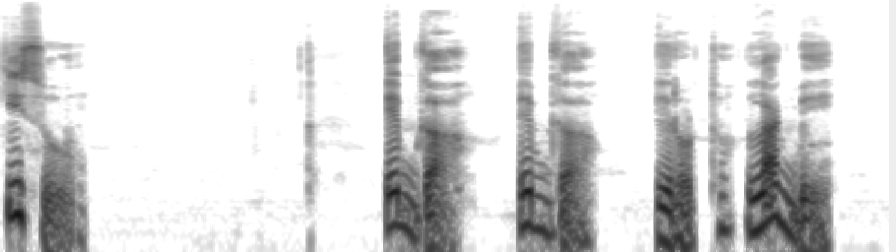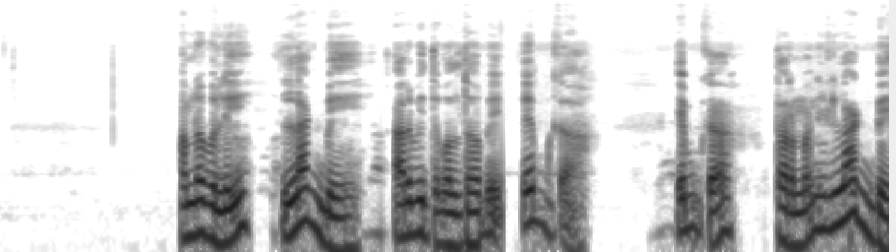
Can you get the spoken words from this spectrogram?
কিছু। এবগা এবগা এর অর্থ লাগবে। আমরা বলি লাগবে, আরবিতে বলতে হবে এবগা। এবগা তার মানে লাগবে।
